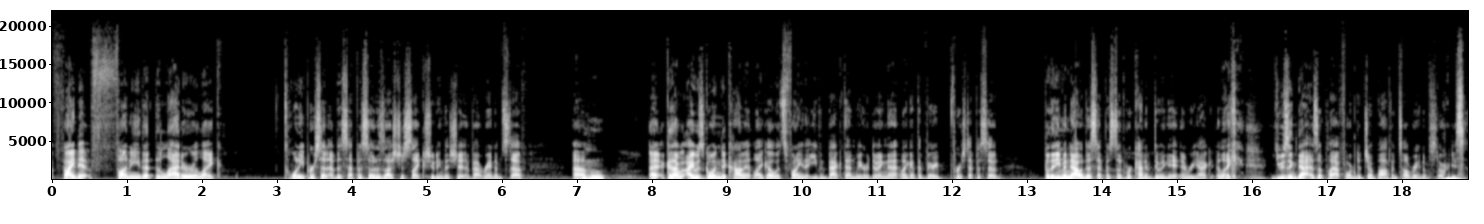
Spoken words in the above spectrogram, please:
find it funny that the latter like twenty percent of this episode is us just like shooting the shit about random stuff. Um, because I, I was going to comment like, oh, it's funny that even back then we were doing that, like at the very first episode. But then even now in this episode, we're kind of doing it and react like using that as a platform to jump off and tell random stories.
